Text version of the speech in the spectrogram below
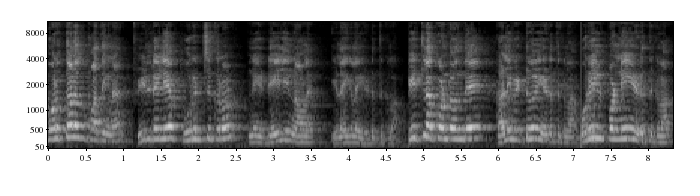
பொறுத்தளவுக்கு பார்த்தீங்கன்னா ஃபீல்டுலேயே பொறிச்சுக்கிறோம். நீங்கள் டெய்லி நாளை இலைகளை எடுத்துக்கலாம். வீட்டில் கொண்டு வந்து கழுவிட்டும் எடுத்துக்கலாம். பொரியல் பண்ணியும் எடுத்துக்கலாம்.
